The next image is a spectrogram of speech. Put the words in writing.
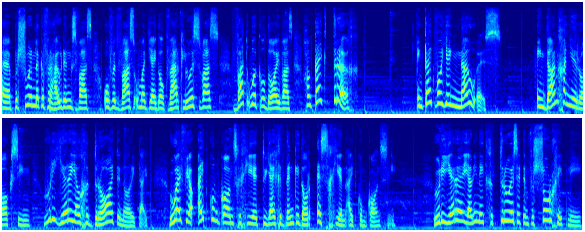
uh, eh, persoonlike verhoudings was of dit was omdat jy dalk werkloos was, wat ook al daai was, gaan kyk terug en kyk waar jy nou is. En dan gaan jy raak sien hoe die Here jou gedra het in daardie tyd. Hoe hy vir jou uitkomkans gegee het toe jy gedink het daar is geen uitkomkans nie hoe die Here jou nie net getroos het en versorg het nie,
